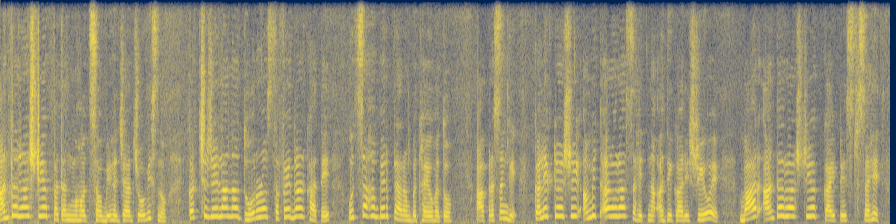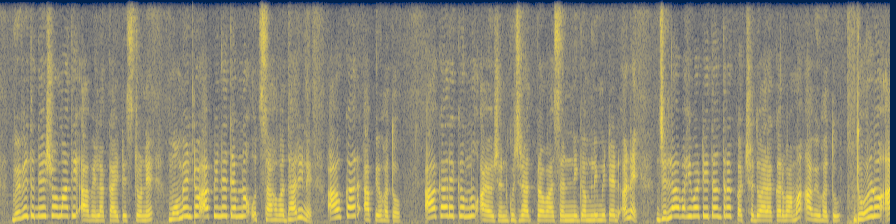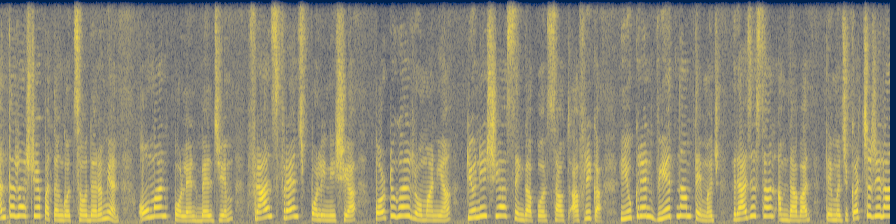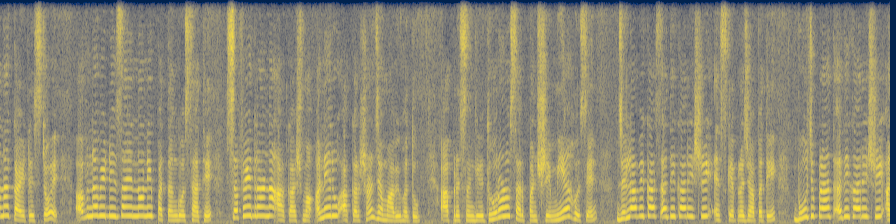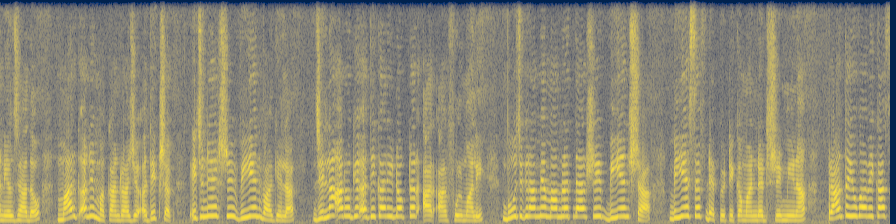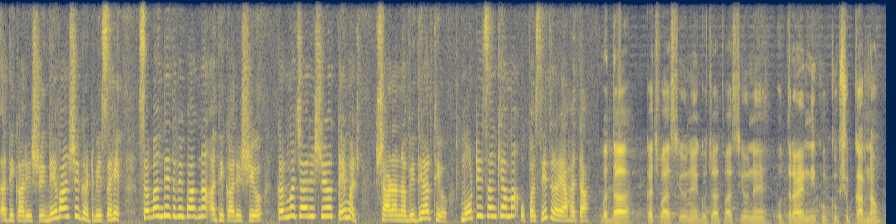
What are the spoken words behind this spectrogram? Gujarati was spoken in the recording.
આંતરરાષ્ટ્રીય પતંગ મહોત્સવ બે હજાર ચોવીસનો કચ્છ જિલ્લાના ધોરડો સફેદ રણ ખાતે ઉત્સાહભેર પ્રારંભ થયો હતો. આ પ્રસંગે કલેક્ટર શ્રી અમિત અરોરા સહિતના અધિકારીશ્રીઓએ બાર આંતરરાષ્ટ્રીય કાઇટિસ્ટ સહિત વિવિધ દેશોમાંથી આવેલા કાઇટિસ્ટોને મોમેન્ટો આપીને તેમનો ઉત્સાહ વધારીને આવકાર આપ્યો હતો. આ કાર્યક્રમનું આયોજન ગુજરાત પ્રવાસન નિગમ લિમિટેડ અને જિલ્લા વહીવટીતંત્ર કચ્છ દ્વારા કરવામાં આવ્યું હતું. ધોરડો આંતરરાષ્ટ્રીય પતંગોત્સવ દરમિયાન Oman, Poland, Belgium, France, French, Polynesia, Portugal, Romania, Tunisia, Singapore, South Africa, Ukraine, Vietnam તેમજ રાજસ્થાન, અમદાવાદ તેમજ કચ્છ જિલ્લાના કાઇટિસ્ટોએ અવનવી ડિઝાઇનોની પતંગો સાથે સફેદ રણના આકાશમાં અનેરું આકર્ષણ જમાવ્યું હતું. આ પ્રસંગે ધોરણો સરપંચ શ્રી મિયા હુસેન જિલ્લા વિકાસ અધિકારી શ્રી એસ કે પ્રજાપતિ, ભુજ પ્રાંત અધિકારી શ્રી અનિલ જાદવ, માર્ગ અને મકાન રાજ્ય અધિક્ષક ઇજનેર શ્રી વી એન વાઘેલા, જિલ્લા આરોગ્ય અધિકારી doctor R R Fulmali, Bhuj ગ્રામ્ય મામલતદાર Shri B N Shah BSF deputy commander Shri Meena, પ્રાંત યુવા વિકાસ અધિકારી શ્રી દેવાંશી ગઢવી સહિત સંબંધિત વિભાગના અધિકારીશ્રીઓ, કર્મચારીશ્રીઓ તેમજ શાળાના વિદ્યાર્થીઓ મોટી સંખ્યામાં ઉપસ્થિત રહ્યા હતા. બધા કચ્છવાસીઓને, ગુજરાતવાસીઓને ઉત્તરાયણની ખૂબ ખૂબ શુભકામનાઓ.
